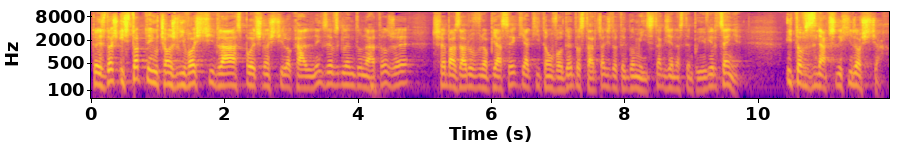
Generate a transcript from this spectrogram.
to jest dość istotnej uciążliwości dla społeczności lokalnych ze względu na to, że trzeba zarówno piasek, jak i tą wodę dostarczać do tego miejsca, gdzie następuje wiercenie. I to w znacznych ilościach.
